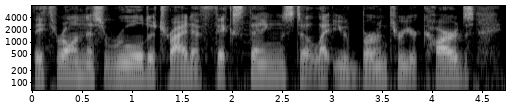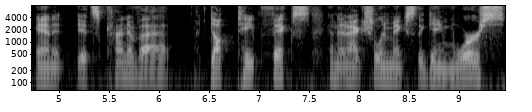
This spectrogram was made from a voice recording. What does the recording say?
They throw in this rule to try to fix things, to let you burn through your cards, and it, it's kind of a duct tape fix and it actually makes the game worse.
